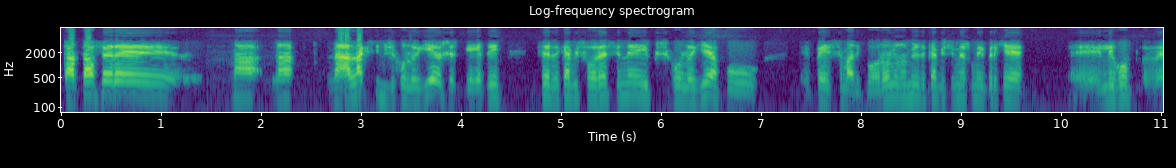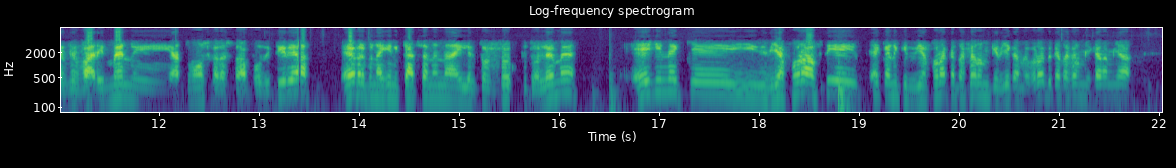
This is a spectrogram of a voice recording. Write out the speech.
κατάφερε να, να, να αλλάξει την ψυχολογία ουσιαστικά γιατί ξέρετε κάποιες φορές είναι η ψυχολογία που παίζει σημαντικό ρόλο. Νομίζω ότι κάποια στιγμή υπήρχε ε, λίγο βεβαρημένη ατμόσφαιρα στα αποδητήρια. Έπρεπε να γίνει κάτι σαν ένα ηλεκτροσόκ που το λέμε έγινε και η διαφορά αυτή έκανε και τη διαφορά. Καταφέραμε και βγήκαμε Ευρώπη, καταφέραμε και κάναμε μια ε,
